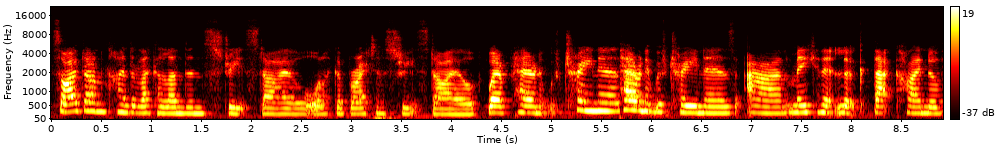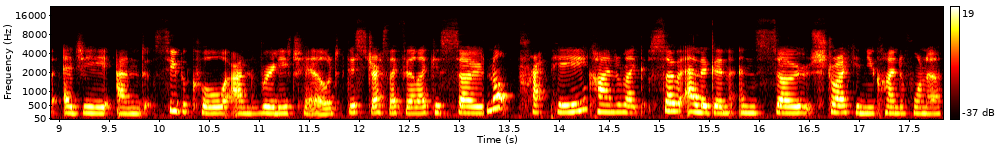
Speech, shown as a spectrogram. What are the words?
So I've done kind of like a London street style or like a Brighton street style where pairing it with trainers, pairing it with trainers and making it look that kind of edgy and super cool and really chilled. This dress I feel like is so not preppy, kind of like so elegant and so striking you kind of want to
